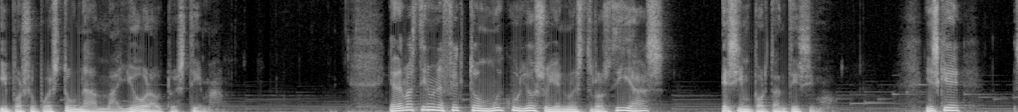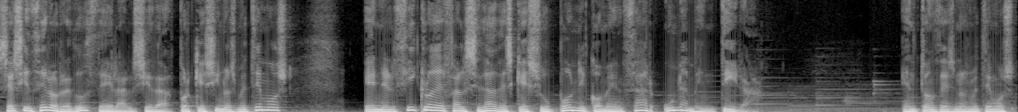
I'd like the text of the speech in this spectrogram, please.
y por supuesto una mayor autoestima. Y además tiene un efecto muy curioso y en nuestros días es importantísimo. Y es que ser sincero reduce la ansiedad, porque si nos metemos en el ciclo de falsedades que supone comenzar una mentira, entonces nos metemos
